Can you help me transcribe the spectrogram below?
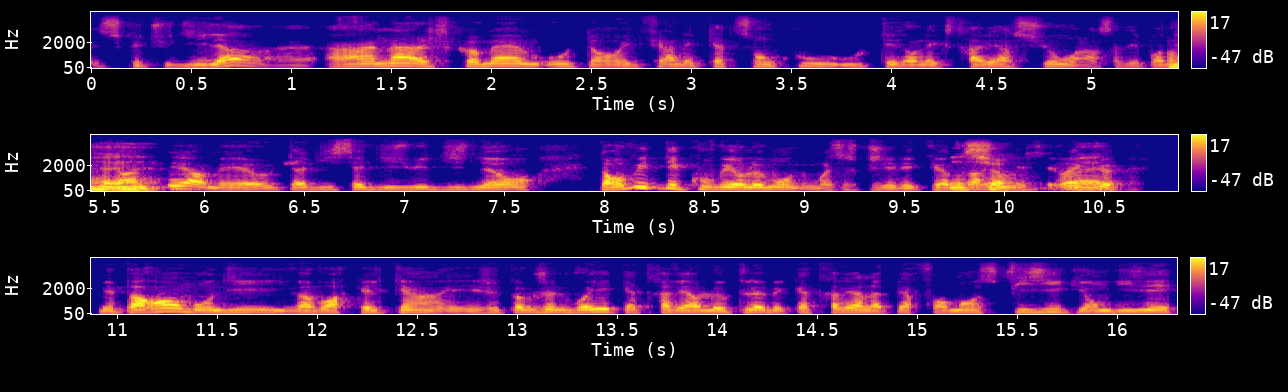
ce que tu dis là, euh, à un âge quand même où tu as envie de faire les 400 coups, où tu es dans l'extraversion, alors ça dépend de ton caractère, mais où tu as 17, 18, 19 ans, tu as envie de découvrir le monde. Moi, c'est ce que j'ai vécu à Paris. C'est vrai que mes parents m'ont dit, il va voir quelqu'un. Et comme je ne voyais qu'à travers le club et qu'à travers la performance physique, et on me disait,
